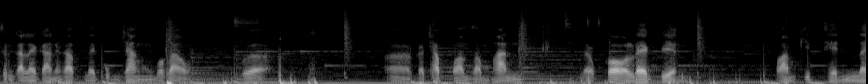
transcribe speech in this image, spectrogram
ซึ่งกันและกันนะครับ ในกลุ่มช่างของพวกเราเพื่ออกระชับความสัมพันธ์ แล้วก็แลกเปลี่ยน ความคิดเห็นใน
